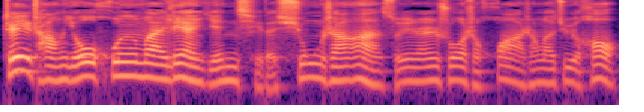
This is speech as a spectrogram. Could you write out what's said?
这场由婚外恋引起的凶杀案，虽然说是画上了句号，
